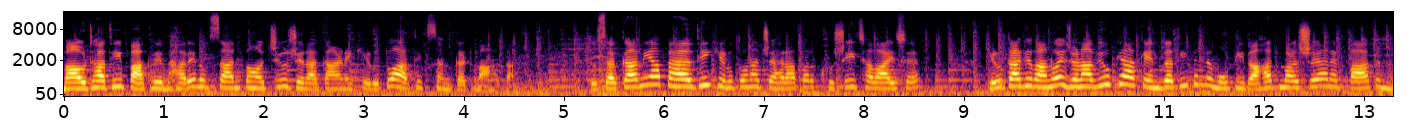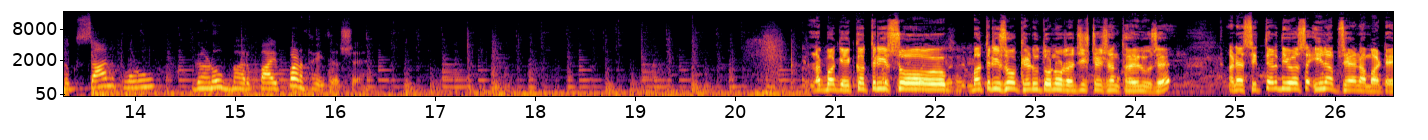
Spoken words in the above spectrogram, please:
માવઠાથી પાકને ભારે નુકસાન પહોંચ્યું, જેના કારણે ખેડૂતો આર્થિક સંકટમાં હતા. તો સરકારની આ પહેલથી ખેડૂતોના ચહેરા પર ખુશી છવાય છે. ખેડૂત આગેવાનોએ જણાવ્યું કે આ કેન્દ્રથી તેમને મોટી રાહત મળશે અને પાક નુકસાન થોડું ઘણું ભરપાઈ પણ થઈ જશે. લગભગ એકત્રીસો, બત્રીસો ખેડૂતોનું રજીસ્ટ્રેશન થયેલું છે. અને સિત્તેર દિવસ ઇનફ છે એના માટે.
